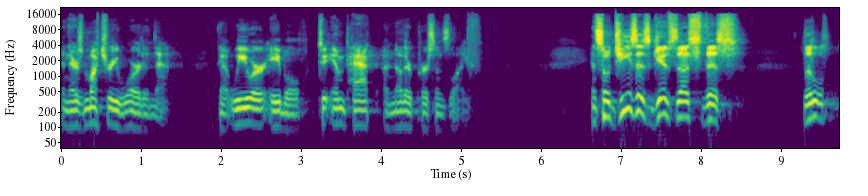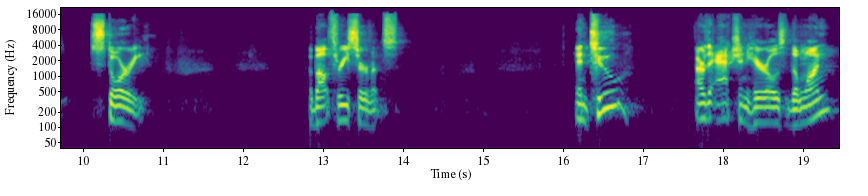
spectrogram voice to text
And there's much reward in that, that we were able to impact another person's life. And so Jesus gives us this little story about three servants. And two are the action heroes. The one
